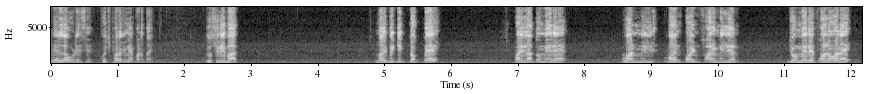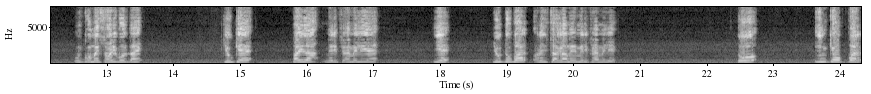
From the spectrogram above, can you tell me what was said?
ये लवड़े से कुछ फ़र्क नहीं पड़ता है। दूसरी बात, मैं भी टिकटॉक पे पहला तो मेरे one million one point five million जो मेरे फॉलोवर है, उनको मैं सॉरी बोलता है, क्योंकि पहला मेरी फैमिली है, ये यूट्यूबर और इंस्टाग्राम में मेरी फैमिली है। तो इनके ऊपर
